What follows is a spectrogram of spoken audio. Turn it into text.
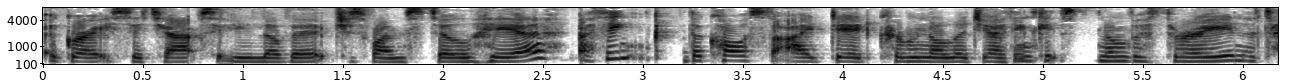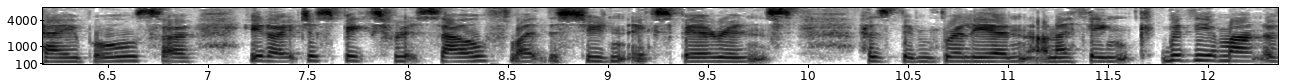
a great city. I absolutely love it, which is why I'm still here. I think the course that I did, criminology, I think it's number three in the table. So you know, it just speaks for itself. Like the student experience has been brilliant, and I think with the amount of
